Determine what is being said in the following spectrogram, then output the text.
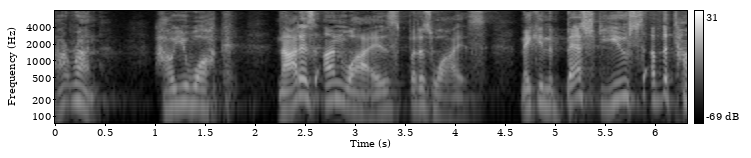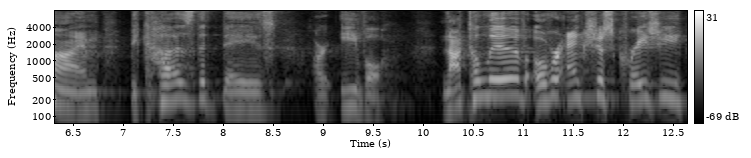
not run, how you walk, not as unwise, but as wise making the best use of the time because the days are evil. Not to live over anxious, crazy,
